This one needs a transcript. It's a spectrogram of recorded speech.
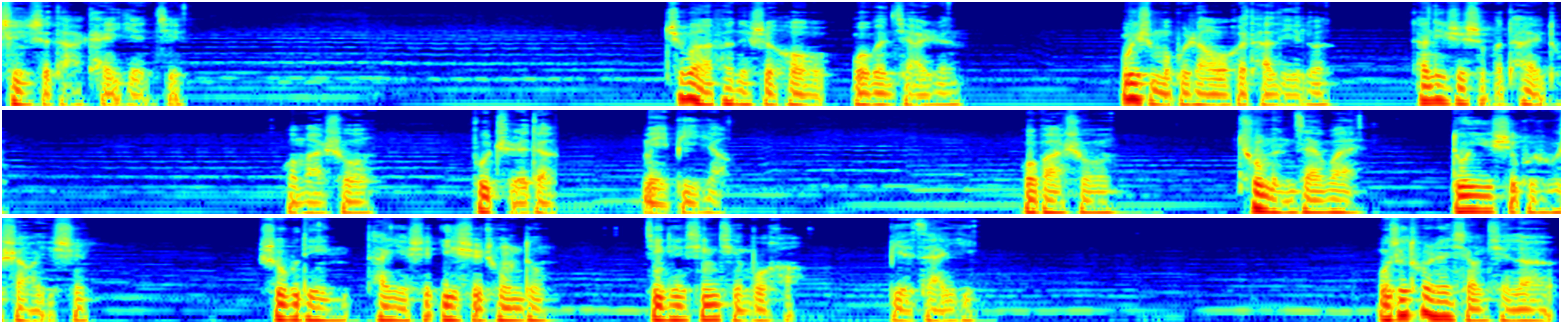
真是大开眼界。吃晚饭的时候，我问家人：“为什么不让我和他理论？他那是什么态度？”我妈说：“不值得，没必要。”我爸说：“出门在外，多一事不如少一事，说不定他也是一时冲动，今天心情不好，别在意。”我就突然想起了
